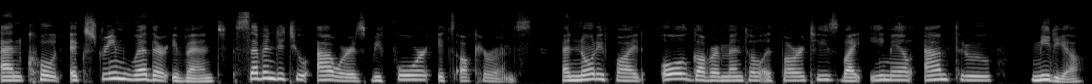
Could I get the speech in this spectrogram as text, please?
and quote extreme weather event 72 hours before its occurrence and notified all governmental authorities by email and through media,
